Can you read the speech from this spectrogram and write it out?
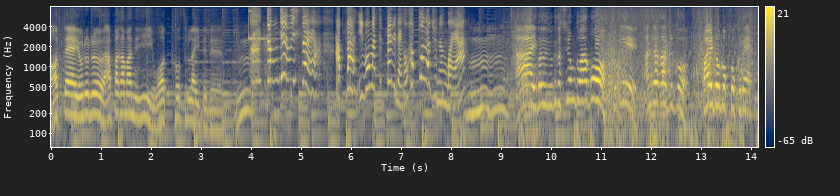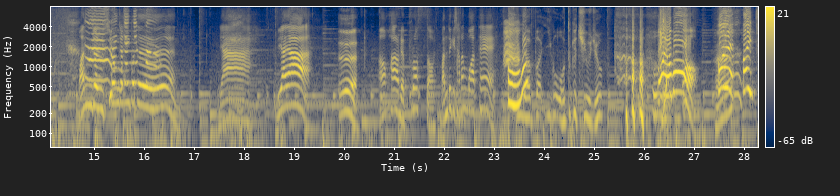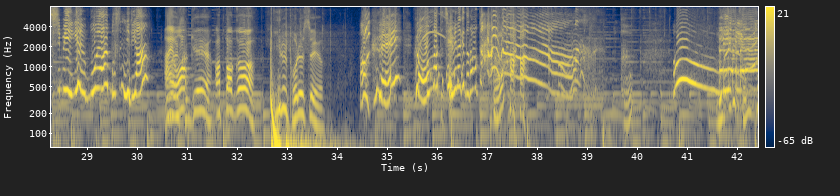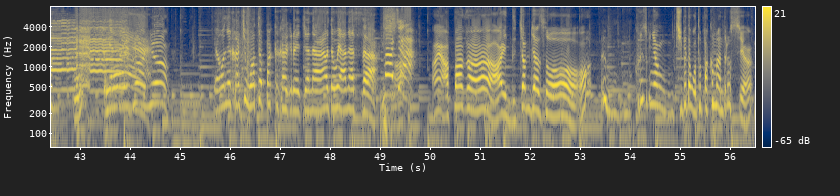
어때 요루루 아빠가 만든 이 워터 슬라이드는 음, 좀 재밌어요. 아빠 이번만 특별히 내가 화 풀어주는 거야. 음, 음. 아 이거 여기서 수영도 하고 저기 앉아가지고 과일도 먹고 그래 완전 수영장이거든 야 리아야 예. 어, 화를 풀었어 만들기 잘한 것 같아 어? 아빠 이거 어떻게 치우죠? 어 여보 아이, 아이 집이 이게 뭐야? 무슨 일이야? 아이 아, 어 그게 아빠가 일을 버렸어요. 아 그래? 그럼 엄마한테 재미나게 들어볼까? 아! 오! 안녕. 야, 오늘 같이 워터파크 가기로 했잖아. 너 왜 안 왔어? 아니 아빠가 아이 늦잠 자서 어? 음, 그래서 그냥 집에다 워터파크 만들었어요.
